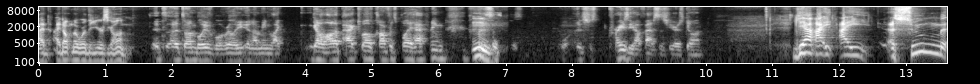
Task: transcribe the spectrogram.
I, I don't know where the year's gone. It's it's unbelievable, really. And I mean, like, got a lot of Pac-12 conference play happening. Mm. It's, just, it's just crazy how fast this year has gone. Yeah, I I assume uh,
